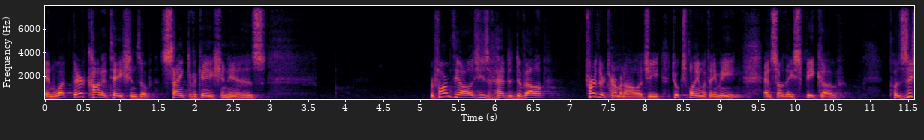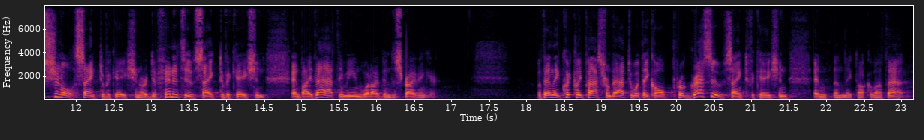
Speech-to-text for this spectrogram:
and what their connotations of sanctification is, Reformed theologies have had to develop further terminology to explain what they mean. And so they speak of positional sanctification or definitive sanctification. And by that, they mean what I've been describing here. But then they quickly pass from that to what they call progressive sanctification, and then they talk about that.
